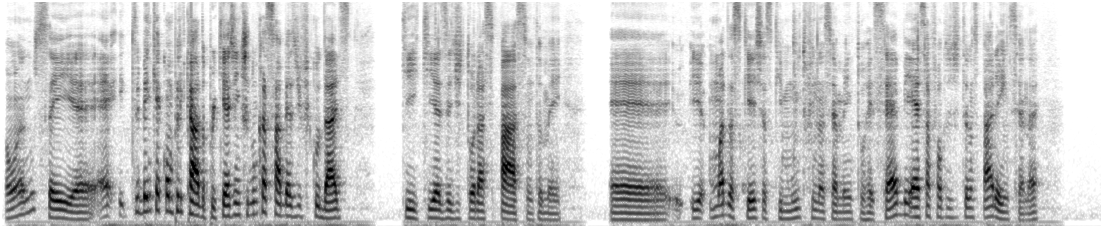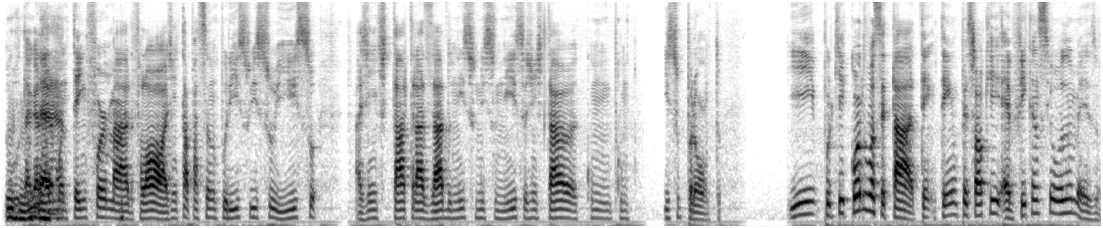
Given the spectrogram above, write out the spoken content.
Então eu não sei. É, é, se bem que é complicado, porque a gente nunca sabe as dificuldades que, que as editoras passam também. É, e uma das queixas que muito financiamento recebe é essa falta de transparência, né? Uhum, da galera é. manter informado, falar, ó, a gente tá passando por isso, isso, isso, a gente tá atrasado nisso, nisso, nisso, a gente tá com, com isso pronto. E porque quando você tá. Tem, tem um pessoal que é, fica ansioso mesmo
